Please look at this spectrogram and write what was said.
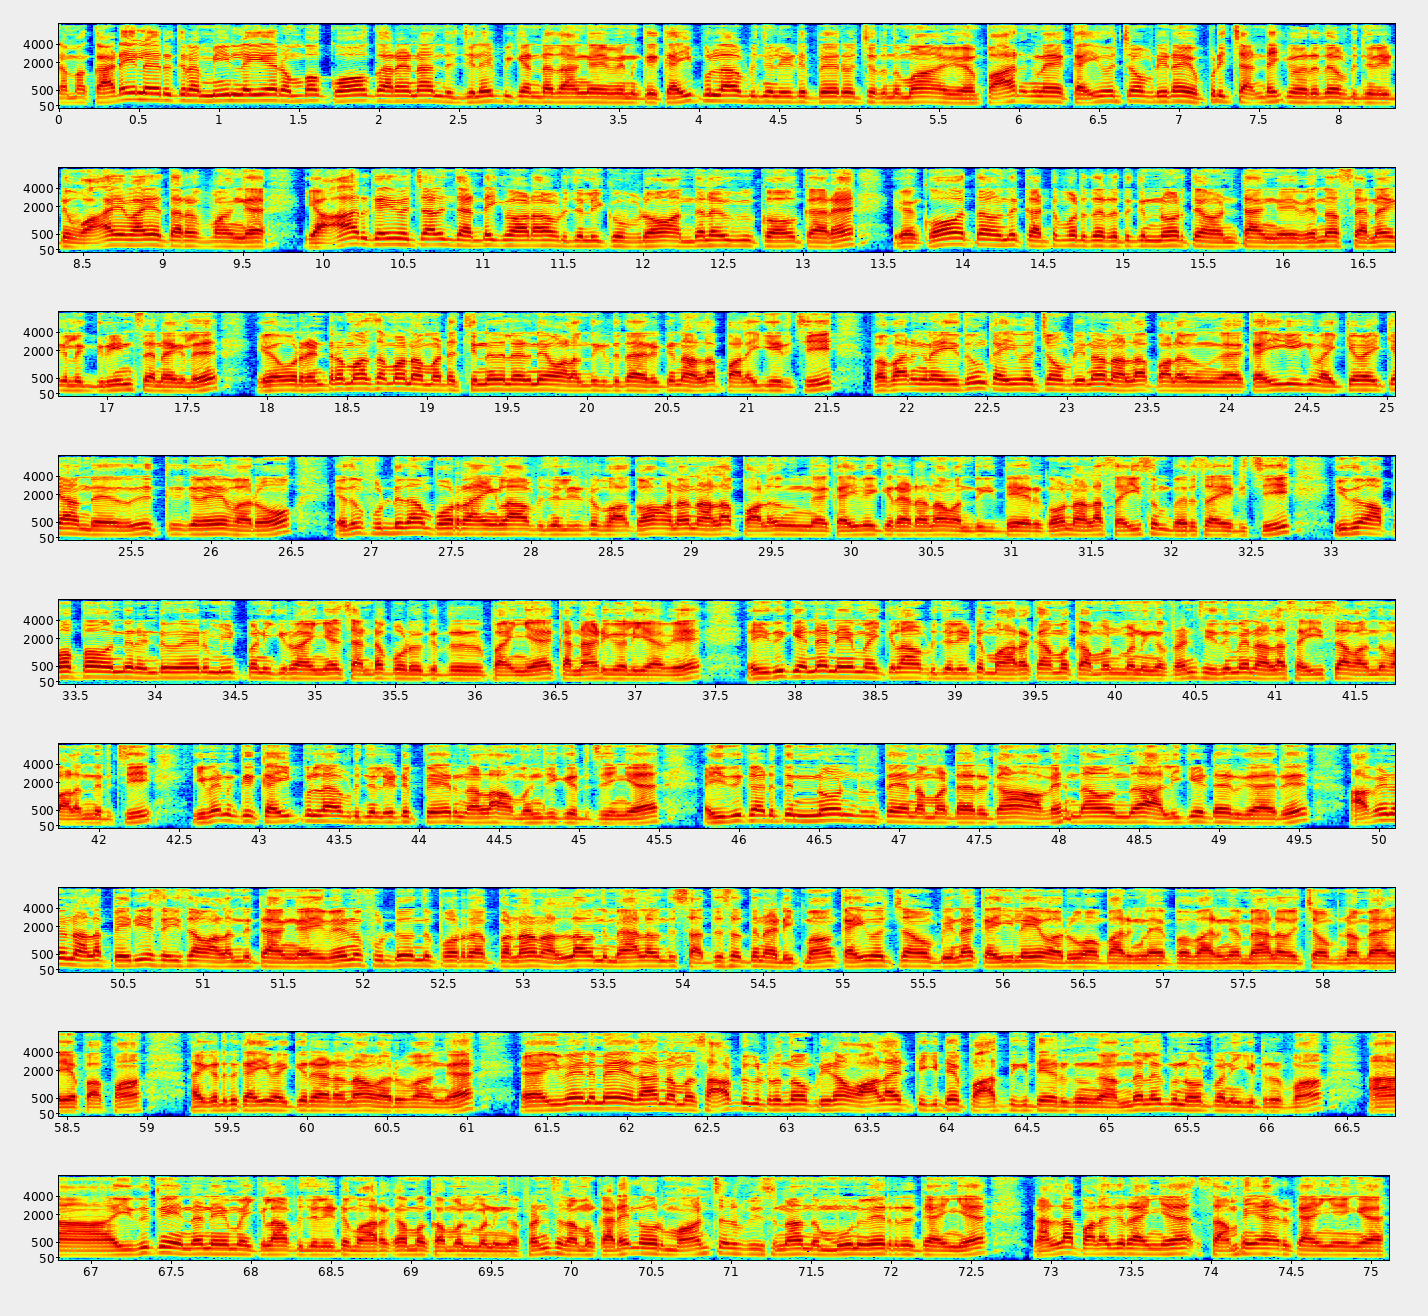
நம்ம கடையில் இருக்கிற மீன்லேயே ரொம்ப கோவக்காரனா இந்த ஜிலேபி கெண்டை தாங்க. இவனுக்கு கைப்புல்லா அப்படின்னு சொல்லிட்டு பேர் வச்சிருந்தோமா, இவன் பாருங்களேன் கை வச்சோம் அப்படின்னா எப்படி சண்டைக்கு வருது அப்படின்னு சொல்லிட்டு வாய வாய திறப்பாங்க. யார் கை வச்சாலும் சண்டைக்கு வாடா அப்படின்னு சொல்லி கூப்பிடும். அந்தளவுக்கு கோவக்காரன். இவன் கோவத்தை வந்து கட்டுப்படுத்துறதுக்கு இன்னொருத்தன் வந்துட்டாங்க. இவன் தான் செனகல் கிரீன் செனகல் இவன் ஒரு ரெண்டரை மாதமாக நம்மகிட்ட சின்னதுலேருந்தே வளர்ந்துக்கிட்டு தான் இருக்குது நல்லா பழகிருச்சு. இப்போ பாருங்களேன் இதுவும் கை வச்சோம் அப்படின்னா நல்லா பழகுங்க. கை வைக்க வைக்க அந்த இதுக்குவே வரும். எதுவும் ஃபுட்டு தான் போடுறாங்களா அப்படின்னு சொல்லிட்டு பார்க்கும். ஆனால் நல்லா பழகுங்க. கை வைக்கிற இடம்லாம் வந்துக்கிட்டே இருக்கும். நல்லா சைஸும் பெருசாகிருச்சு இதுவும் அப்பப்போ வந்து ரெண்டு பேரும் மீட் பண்ணிக்கிடுவாங்க சண்டை போட்டுக்கிட்டு இருப்பாங்க கண்ணாடி வழியாகவே இதுக்கு என்ன நேம் வைக்கலாம் அப்படின்னு சொல்லிட்டு மறக்காமல் கமெண்ட் பண்ணுங்கள் ஃப்ரெண்ட்ஸ். இதுவுமே நல்லா சைஸாக வந்து வளர்ந்துருச்சு. இவனுக்கு கைப்புள்ள அப்படின்னு சொல்லிட்டு பேர் நல்லா அமைஞ்சிக்கிருச்சிங்க இதுக்கு அடுத்து இன்னொன்று நம்மட்ட இருக்கான். அவன் தான் வந்து அழிக்கிட்டே இருக்காரு. அவனும் நல்லா பெரிய சைஸாக வளர்ந்துட்டாங்க. இவனும் ஃபுட்டு வந்து போடுறப்பன்னா நல்லா வந்து மேலே வந்து சத்து சத்துன்னு அடிப்பான். கை வச்சோம் அப்படின்னா கையிலேயே வருவான் பாருங்களேன். இப்போ பாருங்கள் மேலே வச்சோம் அப்படின்னா மேலேயே பார்ப்பான். அதுக்கடுத்து கை வைக்கிற இடம்னா வருவாங்க. இவனுமே ஏதாவது நம்ம சாப்பிட்டுக்கிட்டு இருந்தோம் அப்படின்னா வாழாட்டிக்கிட்டே பார்த்துக்கிட்டே இருக்குங்க. அந்தளவுக்கு நோட் பண்ணிக்கிட்டு இருப்பான். இதுக்கும் இதுக்கு என்ன நேம் வைக்கலாம் அப்படின்னு சொல்லிட்டு மறக்காமல் கமெண்ட் பண்ணுங்க ஃப்ரெண்ட்ஸ். நம்ம கடையில் ஒரு மான்சர் ஃபீஸ்னால் அந்த மூணு பேர் இருக்காங்க நல்லா பழகுறாய்ங்க. செமையாக இருக்காய்ங்கங்க.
